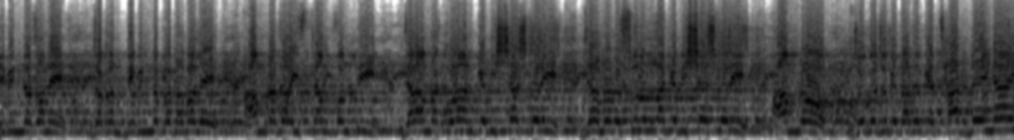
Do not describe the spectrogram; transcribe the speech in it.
বিভিন্ন জনে যখন বিভিন্ন কথা বলে, আমরা যারা ইসলামপন্থী, যারা আমরা কোরআনকে বিশ্বাস করি, যারা আমরা রসুল্লাহকে বিশ্বাস করি আমরা যুগে যুগে তাদেরকে ছাড় দেই নাই।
